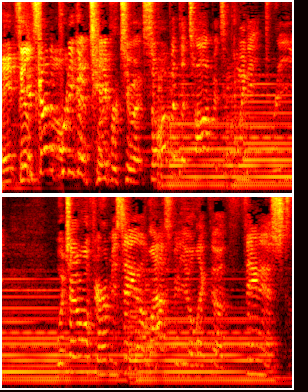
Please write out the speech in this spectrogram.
it feels. it's got a pretty good taper to it. So up at the top, it's 0.83, which I don't know if you heard me say in the last video. Like the thinnest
